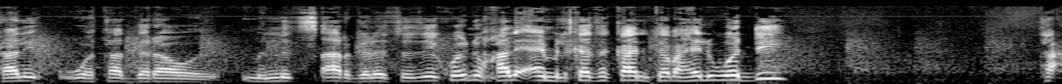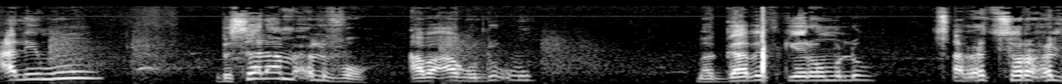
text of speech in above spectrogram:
ካሊእ ወታደራዊ ምንፃር ገለ ተዘይኮይኑ ካሊእ ኣይምልከተካኒ ተባሂሉ ወዲ ተዓሊሙ ብሰላም ኣሕልፎ ኣብ ኣጉድኡ መጋቢት ገይሮምሉ ፀብሒ ትሰርሐሉ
